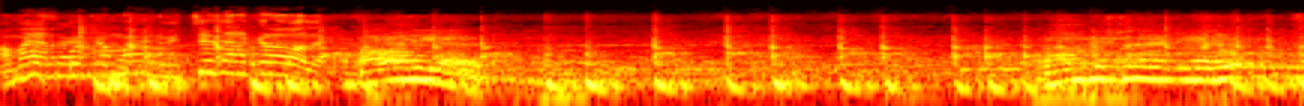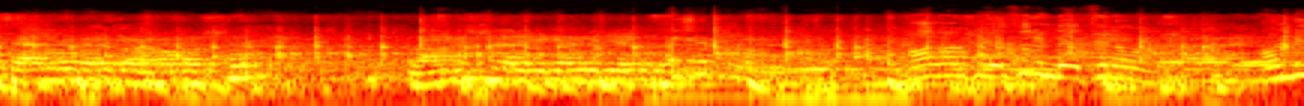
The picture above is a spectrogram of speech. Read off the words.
అమ్మాయి వెనకొచ్చమ్మా నువ్వు ఇచ్చేది వెనక్కి రావాలి. భవానీ గారు. రామకృష్ణారెడ్డి గారు రామకృష్ణ రామకృష్ణారెడ్డి గారు మీ చేత ఎదురండి ఎదురు అన్ని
